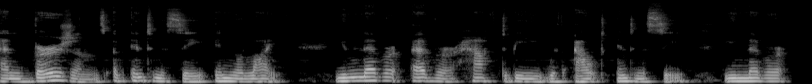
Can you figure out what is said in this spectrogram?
and versions of intimacy in your life. You never ever have to be without intimacy. You never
